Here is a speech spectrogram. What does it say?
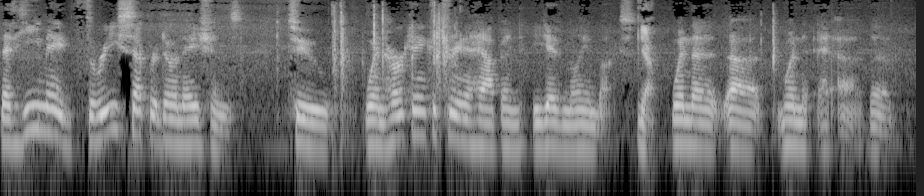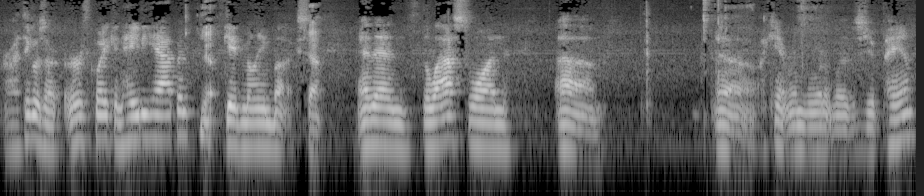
that he made three separate donations to when Hurricane Katrina happened. He gave a million bucks. Yeah. When the uh, when uh, the I think it was an earthquake in Haiti happened. Yeah. Gave a million bucks. Yeah. And then the last one, um, uh, I can't remember what it was. Japan.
